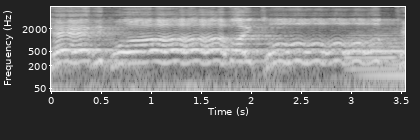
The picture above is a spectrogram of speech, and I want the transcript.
qua voi tutti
